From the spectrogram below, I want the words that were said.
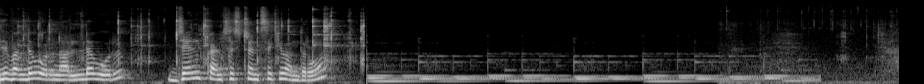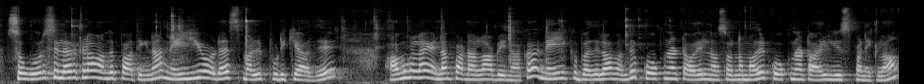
இது வந்து ஒரு நல்ல ஒரு ஜெல் கன்சிஸ்டன்சிக்கு வந்துடும் ஸோ ஒரு சிலருக்குலாம் வந்து பார்த்திங்கன்னா நெய்யோட ஸ்மெல் பிடிக்காது. அவங்களாம் என்ன பண்ணலாம் அப்படின்னாக்கா நெய்க்கு பதிலாக வந்து கோகோனட் ஆயில் நான் சொன்ன மாதிரி கோகோனட் ஆயில் யூஸ் பண்ணிக்கலாம்.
